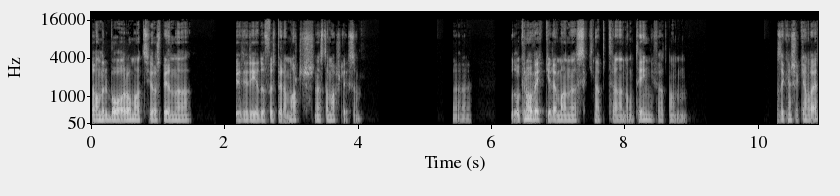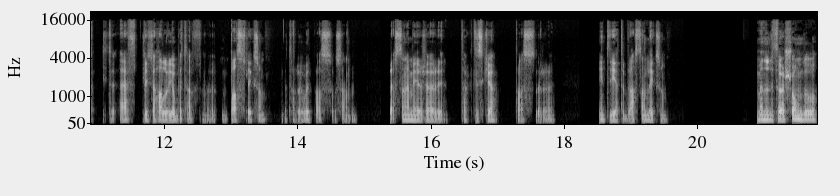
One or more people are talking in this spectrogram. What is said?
då handlar det bara om att göra spelarna redo för att spela match, nästa match liksom. Eh, och då kan det vara veckor där man knappt tränar någonting för att man alltså det kanske kan vara ett, ett lite halvjobbigt pass liksom. Ett halvjobbigt pass och sen Resten är mer så här taktiska pass där det inte är jättebelastande liksom. Men under försäsong då,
